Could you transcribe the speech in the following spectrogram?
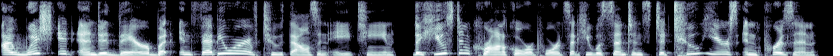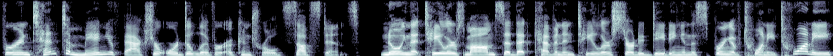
I wish it ended there, but in February of 2018, the Houston Chronicle reports that he was sentenced to two years in prison for intent to manufacture or deliver a controlled substance. Knowing that Taylor's mom said that Kevin and Taylor started dating in the spring of 2020,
